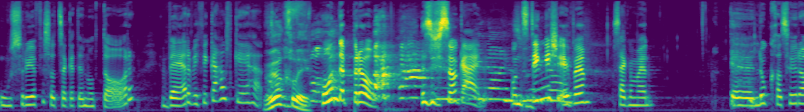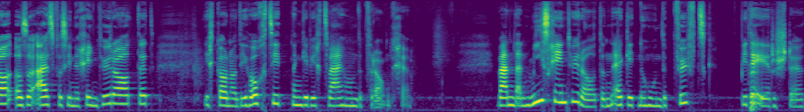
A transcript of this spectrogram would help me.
ausrufen, sozusagen der Notar, wer wie viel Geld gegeben hat. Wirklich? 100 Pro. Es ist so geil. Und das Ding ist eben, sagen wir, der Lukas heiratet, also eines von seinen Kindern heiratet, ich gehe an die Hochzeit, dann gebe ich 200 Franken. Wenn dann mein Kind heiratet und er gibt noch 150 bei der ersten,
